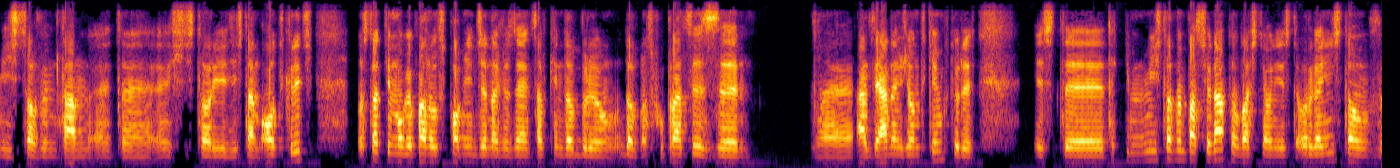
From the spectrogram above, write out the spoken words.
miejscowym tam te historie gdzieś tam odkryć. Ostatnio mogę panu wspomnieć, że nawiązałem całkiem dobrą, dobrą współpracę z Adrianem Ziątkiem, który jest e, takim miejscowym pasjonatą właśnie, on jest organistą w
